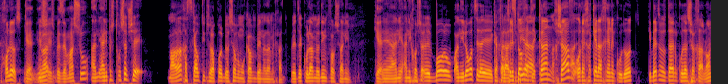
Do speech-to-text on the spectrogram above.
יכול להיות. כן, יש, ממה- יש בזה משהו. אני, אני פשוט חושב שמערך ה scouting של הפועל באר שבע מורכב מבן אדם אחד, ואת זה כולם יודעים כבר שנים. כן. אה, אני, אני חושב, בוא, אני לא רוצה ככה אתה רוצה להצביע... לפתוח את זה כאן, עכשיו, או לחכה לאחרי נקודות? כי בעצם זאת הייתה הנקודה שלך, לא אז,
